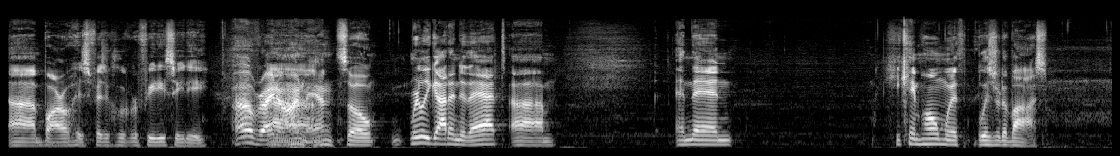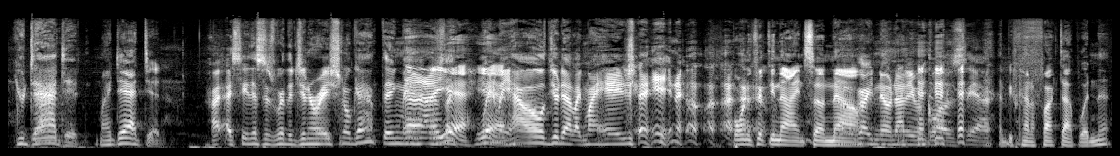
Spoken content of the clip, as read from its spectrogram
uh, borrow his physical graffiti CD. Oh, right on, Um, man. So really got into that, um, and then he came home with Blizzard of Ozz. Your dad did. My dad did. I, I see. This is where the generational gap thing, man. Uh, It's like, yeah, Wait, yeah. wait, how old your dad? Like my age, you know? Born in '59, so no, Like, no, not even close. Yeah. that'd be kind of fucked up, wouldn't it?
